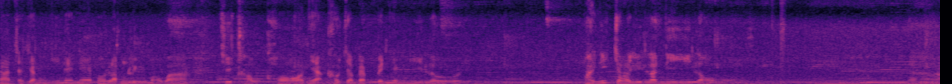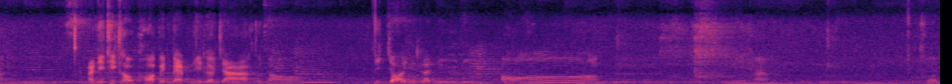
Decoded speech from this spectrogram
น่าจะอย่างนี้แน่ๆเพราะล่ำลือมาว่าที่เขาคอเนี่ยเขาจะแบบเป็นอย่างนี้เลยว้นี่จอยลินลานีหรอนะฮะอันนี้ที่เขาคอเป็นแบบนี้เหรอจ๊ะคุณน้องนี่จอยลินลานีนี่อ๋อนี่ฮะทุกคน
